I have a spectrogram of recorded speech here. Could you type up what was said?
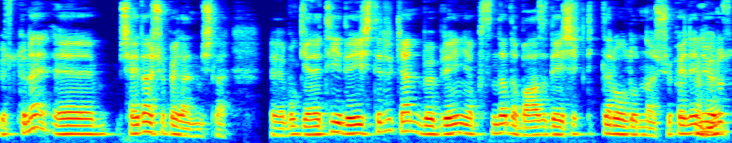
Üstüne e, şeyden şüphelenmişler. E, bu genetiği değiştirirken böbreğin yapısında da bazı değişiklikler olduğundan şüpheleniyoruz.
